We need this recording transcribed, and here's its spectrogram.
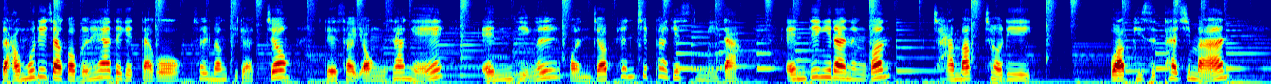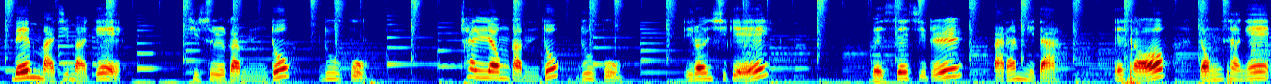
마무리 작업을 해야 되겠다고 설명드렸죠. 그래서 영상의 엔딩을 먼저 편집하겠습니다. 엔딩이라는 건 자막 처리와 비슷하지만 맨 마지막에 기술 감독 누구, 촬영 감독 누구 이런 식의 메시지를 말합니다. 그래서 영상의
